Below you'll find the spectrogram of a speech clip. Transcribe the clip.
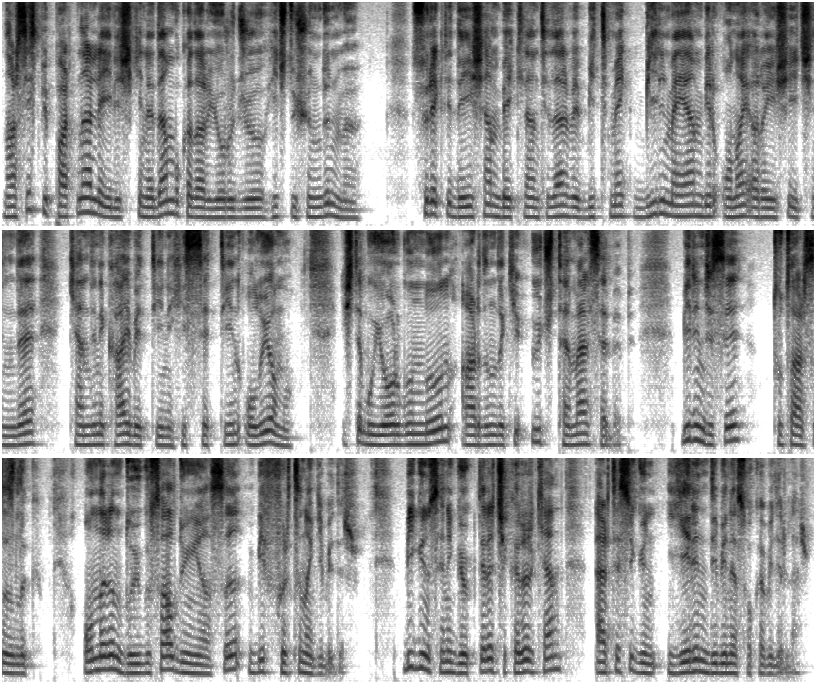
Narsist bir partnerle ilişki neden bu kadar yorucu hiç düşündün mü? Sürekli değişen beklentiler ve bitmek bilmeyen bir onay arayışı içinde kendini kaybettiğini hissettiğin oluyor mu? İşte bu yorgunluğun ardındaki üç temel sebep. Birincisi tutarsızlık. Onların duygusal dünyası bir fırtına gibidir. Bir gün seni göklere çıkarırken ertesi gün yerin dibine sokabilirler.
